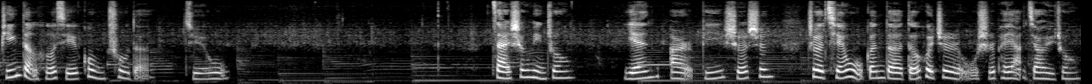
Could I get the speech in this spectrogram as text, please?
平等和谐共处的。觉悟，在生命中，眼、耳、鼻、舌、身这前五根的德慧智五识培养教育中，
